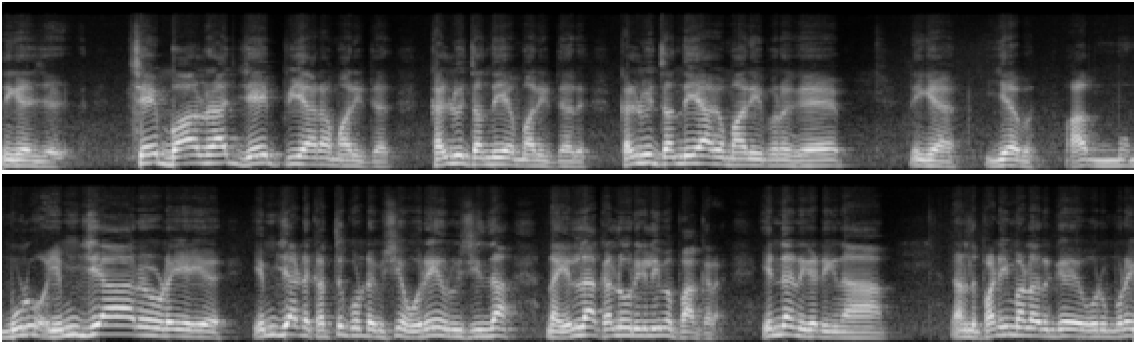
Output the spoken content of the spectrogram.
நீங்கள் ஜே பாலராஜ் ஜேபிஆராக மாறிட்டார். கல்வி தந்தையாக மாறிட்டார். கல்வி தந்தையாக மாறிய பிறகு நீங்கள் முழு எம்ஜிஆருடைய எம்ஜிஆர்ட்ட கற்றுக்கொண்ட விஷயம் ஒரே ஒரு விஷயம் தான். நான் எல்லா கல்லூரிகளையுமே பார்க்குறேன். என்னன்னு கேட்டிங்கன்னா நான் அந்த பனிமலருக்கு ஒரு முறை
